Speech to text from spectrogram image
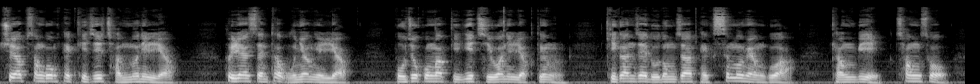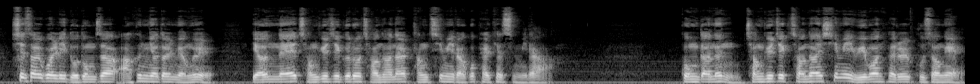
취업 성공 패키지 전문 인력, 훈련센터 운영 인력, 보조공학기기 지원 인력 등 기간제 노동자 120명과 경비, 청소, 시설관리 노동자 98명을 연내에 정규직으로 전환할 방침이라고 밝혔습니다. 공단은 정규직 전환 심의위원회를 구성해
